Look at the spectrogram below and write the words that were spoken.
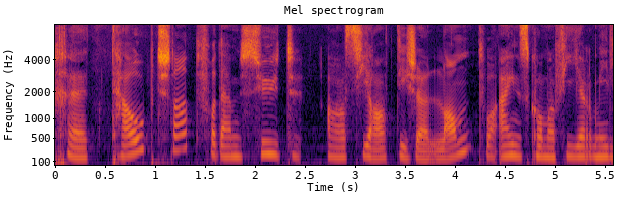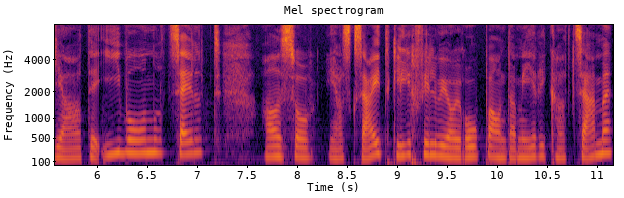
Suchen die Hauptstadt von dem südasiatischen Land, wo 1,4 Milliarden Einwohner zählt, also ich habe es gesagt, gleich viel wie Europa und Amerika zusammen,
